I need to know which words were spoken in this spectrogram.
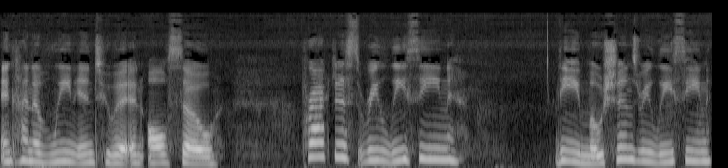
and kind of lean into it and also practice releasing the emotions, releasing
